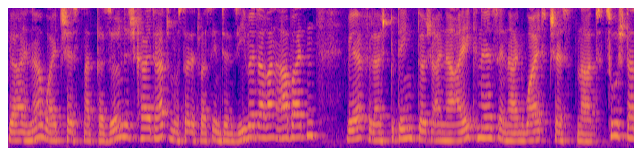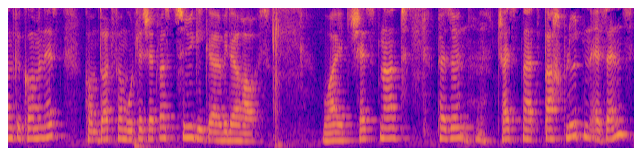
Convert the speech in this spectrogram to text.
Wer eine White Chestnut Persönlichkeit hat, muss dort etwas intensiver daran arbeiten. Wer vielleicht bedingt durch ein Ereignis in einen White Chestnut Zustand gekommen ist, kommt dort vermutlich etwas zügiger wieder raus. White Chestnut, Persön Chestnut Bachblütenessenz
